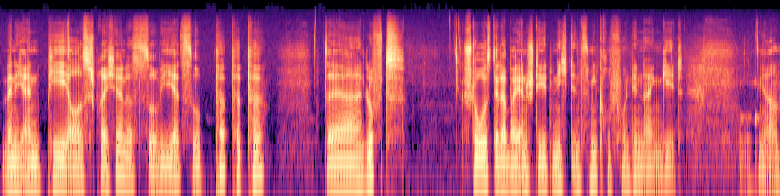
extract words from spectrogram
wenn ich ein P ausspreche, das ist so wie jetzt, so p, p, p, der Luftstoß, der dabei entsteht, nicht ins Mikrofon hineingeht. Ja.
